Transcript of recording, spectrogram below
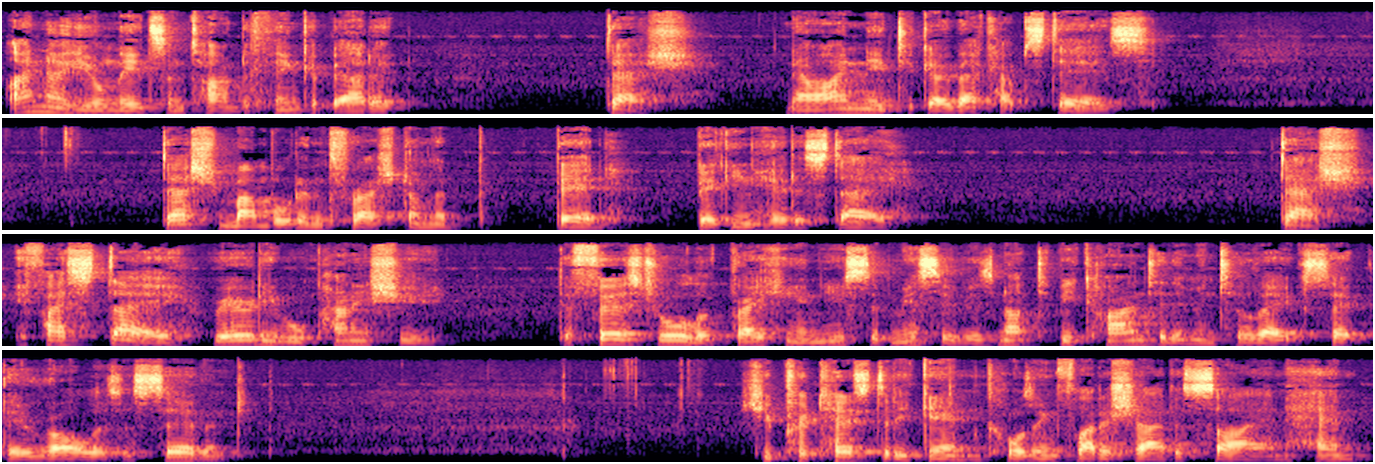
I know you'll need some time to think about it. Dash, now I need to go back upstairs. Dash mumbled and thrashed on the bed, begging her to stay. Dash, if I stay, Rarity will punish you. The first rule of breaking a new submissive is not to be kind to them until they accept their role as a servant. She protested again, causing Fluttershy to sigh and, han-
